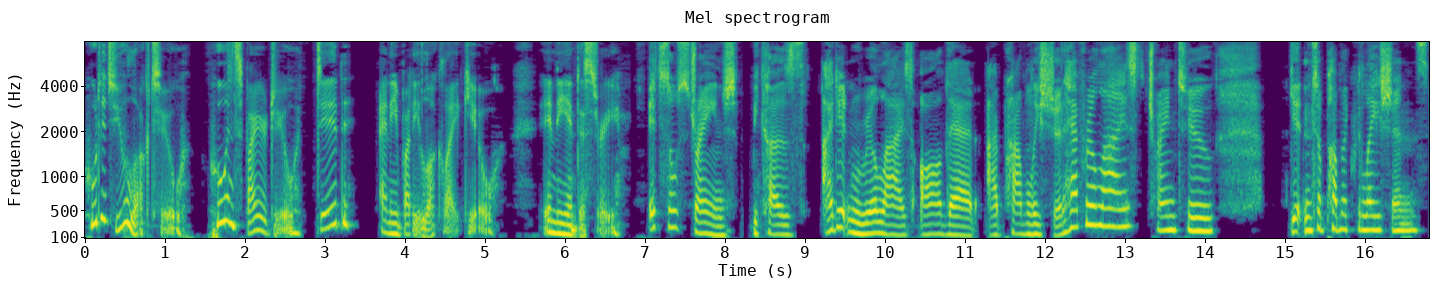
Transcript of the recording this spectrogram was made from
who did you look to? Who inspired you? Did anybody look like you in the industry? It's so strange because I didn't realize all that I probably should have realized trying to get into public relations.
